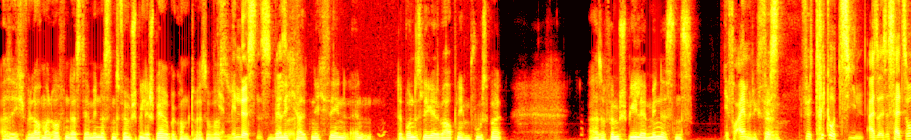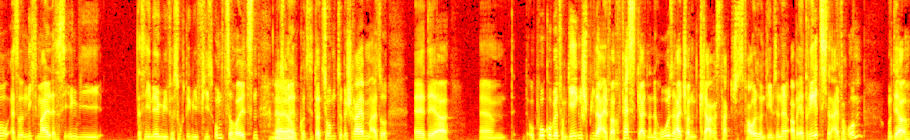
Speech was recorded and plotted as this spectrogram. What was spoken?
Also ich will auch mal hoffen, dass der mindestens fünf Spiele Sperre bekommt, weil sowas Ja, mindestens. will Also- ich halt nicht sehen in der Bundesliga, überhaupt nicht im Fußball. Also fünf Spiele mindestens. Ja, vor allem würde ich fürs, sagen. für Trikot ziehen. Also es ist halt so, also nicht mal, dass es irgendwie, dass er ihn irgendwie versucht, irgendwie fies umzuholzen. Um Ja, das ja. mal kurz die Situation zu beschreiben. Also äh, der ähm, Opoko wird vom Gegenspieler einfach festgehalten an der Hose, halt schon ein klares taktisches Foul so in dem Sinne, aber er dreht sich dann einfach um und der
